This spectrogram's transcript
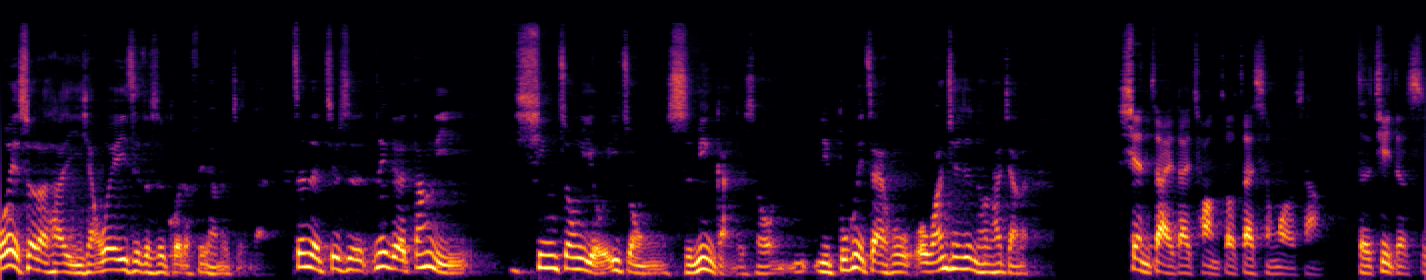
我也受到他的影响，我也一直都是过得非常的简单。真的就是那个，当你心中有一种使命感的时候，你不会在乎。我完全认同他讲的。现在在创作，在生活上舍弃的是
